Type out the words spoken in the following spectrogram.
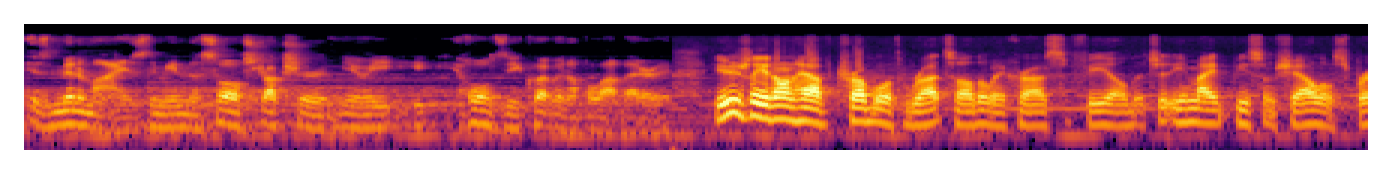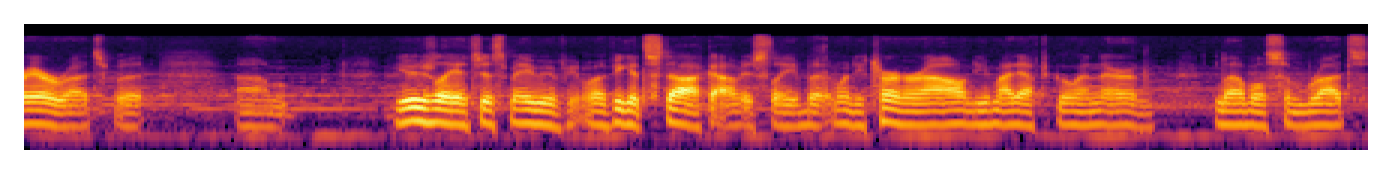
is minimized. I mean, the soil structure, you know, he, he holds the equipment up a lot better. Usually you don't have trouble with ruts all the way across the field. It's, you might be some shallow sprayer ruts, but um, usually it's just maybe if you, well, if you get stuck, obviously, but when you turn around, you might have to go in there and level some ruts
